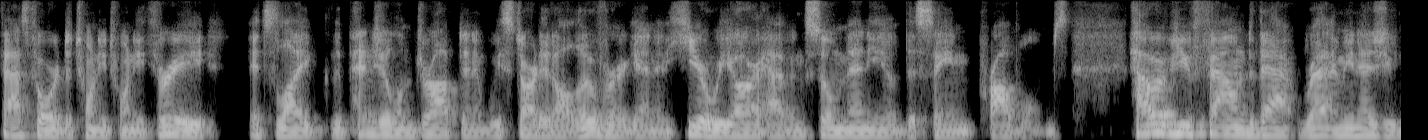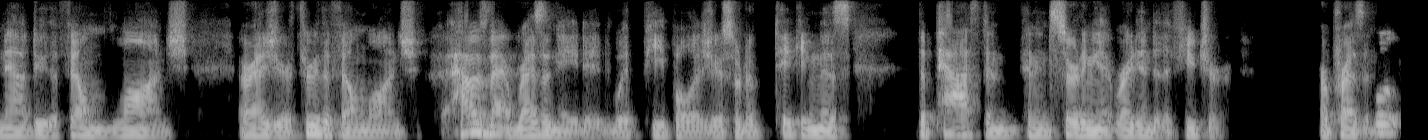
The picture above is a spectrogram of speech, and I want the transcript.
Fast forward to 2023, it's like the pendulum dropped and we started all over again. And here we are having so many of the same problems. How have you found that? I mean, as you now do the film launch, or as you're through the film launch, how has that resonated with people as you're sort of taking this, the past and, and inserting it right into the future? Or present? Well,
